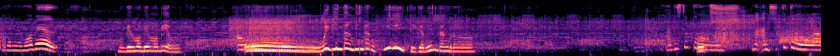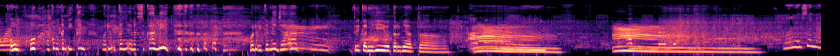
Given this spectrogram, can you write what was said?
Ada mobil. mobil, mobil, mobil. Uh, wih bintang, bintang. Wih, tiga bintang, bro. Habis itu terlalu. Ups. Nah, habis itu terlalu lawan. Oh, oh, aku makan ikan. Waduh, ikannya enak sekali. Waduh, ikannya jahat. Itu ikan hiu ternyata. Hmm. Hmm. Mana sana?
